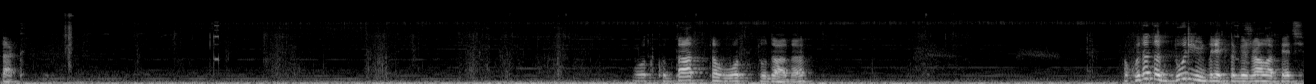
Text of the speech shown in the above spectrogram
Так. Вот куда-то вот туда, да? Куда то дурень, блядь, побежал опять?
